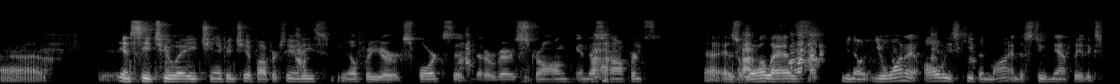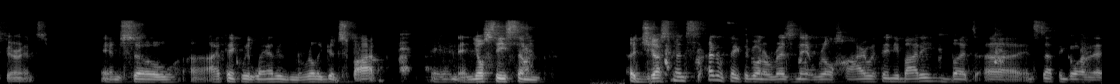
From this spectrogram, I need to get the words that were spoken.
Uh, NC2A championship opportunities, you know, for your sports that, that are very strong in this conference uh, as well as you know you want to always keep in mind the student athlete experience. And so uh, i think we landed in a really good spot. And, and you'll see some adjustments. I don't think they're going to resonate real high with anybody but uh, it's nothing going to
